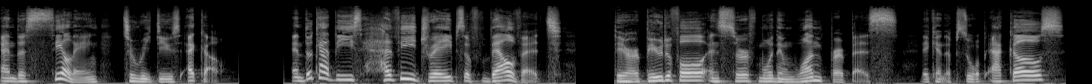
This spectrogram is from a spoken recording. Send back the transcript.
and the ceiling to reduce echo. And look at these heavy drapes of velvet. They are beautiful and serve more than one purpose. They can absorb echoes,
